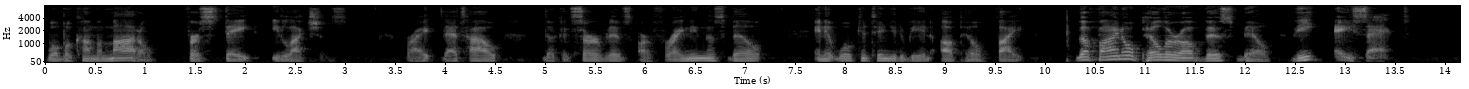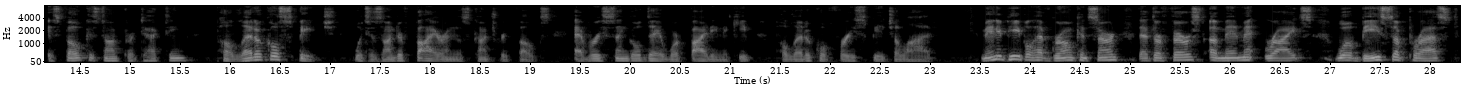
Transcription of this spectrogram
will become a model for state elections. Right? That's how the conservatives are framing this bill, and it will continue to be an uphill fight. The final pillar of this bill, the ACE Act, is focused on protecting political speech, which is under fire in this country, folks. Every single day we're fighting to keep political free speech alive. Many people have grown concerned that their First Amendment rights will be suppressed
